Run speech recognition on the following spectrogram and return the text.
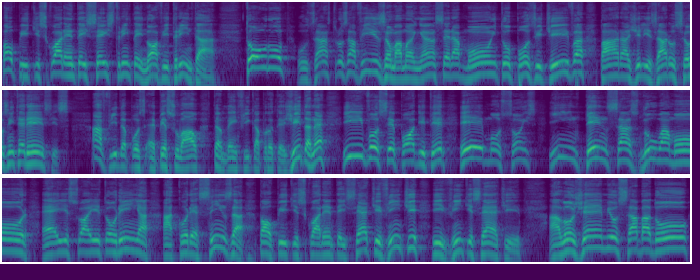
Palpites 46, 39 e 30. Touro, os astros avisam, amanhã será muito positiva para agilizar os seus interesses. A vida é, pessoal também fica protegida, né? E você pode ter emoções intensas no amor. É isso aí, Tourinha. A cor é cinza. Palpites 47, 20 e 27. Alô, gêmeo, sábado,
